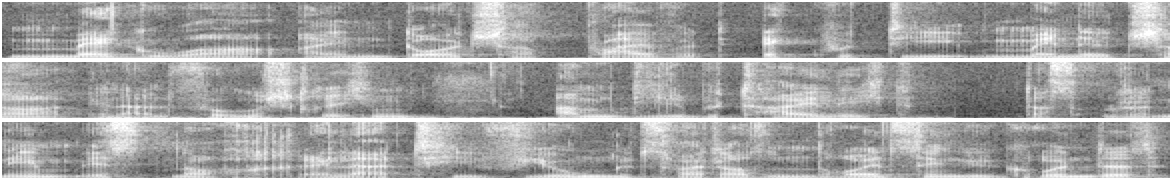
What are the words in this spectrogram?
Megua, ein deutscher Private Equity Manager in Anführungsstrichen, am Deal beteiligt. Das Unternehmen ist noch relativ jung, 2019 gegründet,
